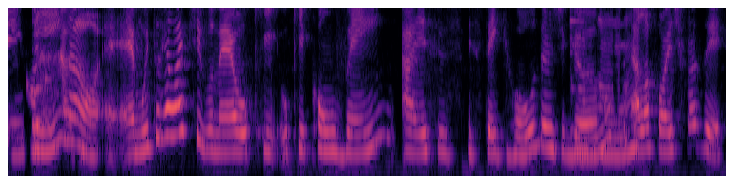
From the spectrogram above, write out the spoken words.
Sim, complicado. não, é, é muito relativo, né? O que, o que convém a esses stakeholders, digamos, Uhum. ela pode fazer.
